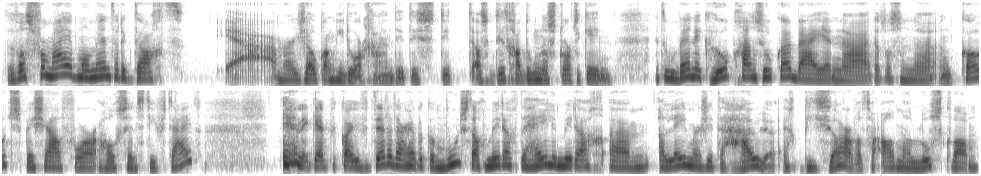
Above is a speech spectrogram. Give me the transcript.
dat was voor mij het moment dat ik dacht: ja, maar zo kan ik niet doorgaan. Dit is, dit, als ik dit ga doen, dan stort ik in. En toen ben ik hulp gaan zoeken bij een, uh, dat was een, uh, een coach speciaal voor hoogsensitiviteit. En ik heb, kan je vertellen, daar heb ik een woensdagmiddag de hele middag um, alleen maar zitten huilen. Echt bizar wat er allemaal loskwam.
